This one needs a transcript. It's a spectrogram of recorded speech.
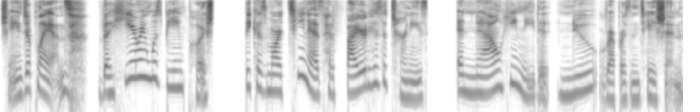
change of plans. The hearing was being pushed because Martinez had fired his attorneys and now he needed new representation.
